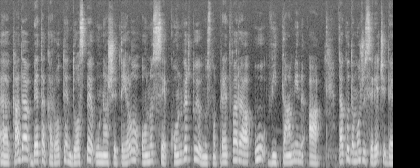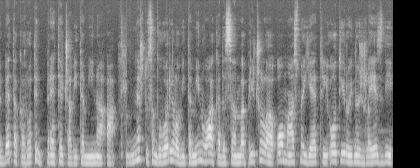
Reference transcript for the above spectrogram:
E, kada beta-karoten dospe u naše telo, ono se konvertuje, odnosno pretvara u vitamin A. Tako da može se reći da je beta-karoten preteča vitamina A. Nešto sam govorila o vitaminu A kada sam pričala o masnoj jetri, o tiroidnoj žlezdi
